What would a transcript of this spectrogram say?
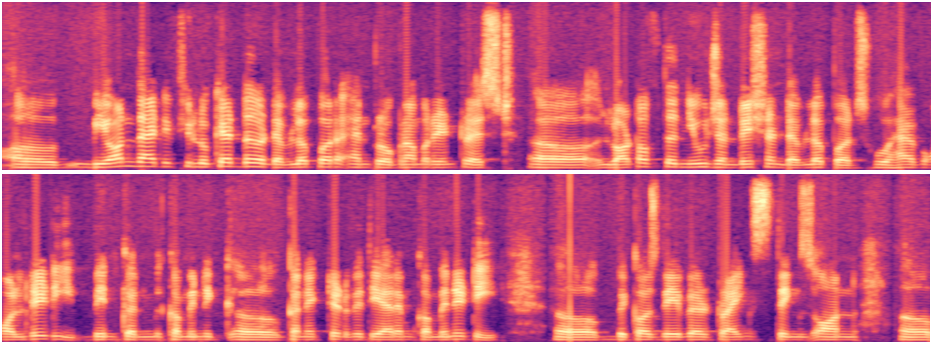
Uh, beyond that, if you look at the developer and programmer interest, a uh, lot of the new generation developers who have already been uh, connected with the ARM community uh, because they were trying things on uh,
